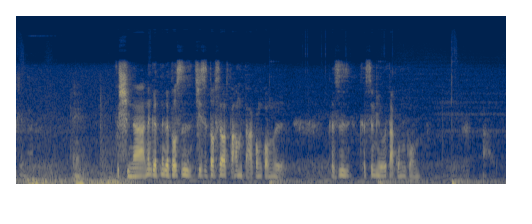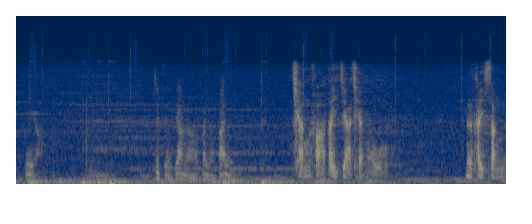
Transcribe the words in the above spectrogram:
行啊。不行啊，那个那个都是其实都是要把他们打光光的，可是可是没有打光光。好，你啊，就只能这样了，不然怎么办？枪法带加强啊，我那个太伤了。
